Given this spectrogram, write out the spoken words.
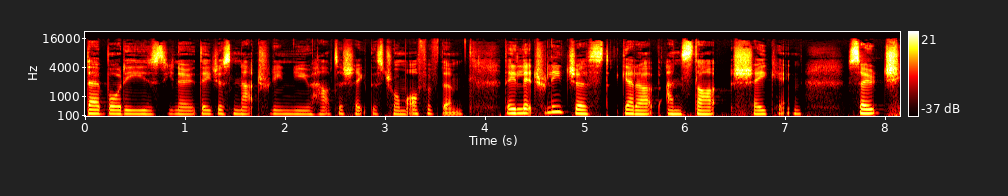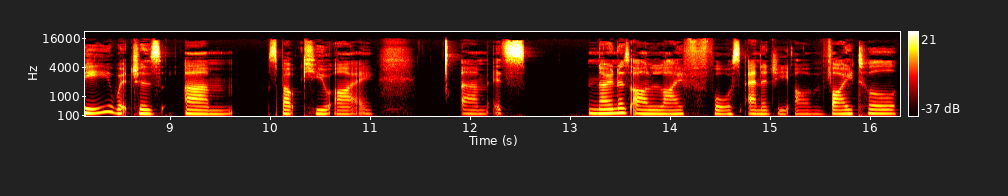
their bodies, you know, they just naturally knew how to shake this trauma off of them. They literally just get up and start shaking. So, chi, which is um, spelled Q I, um, it's known as our life force energy, our vital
